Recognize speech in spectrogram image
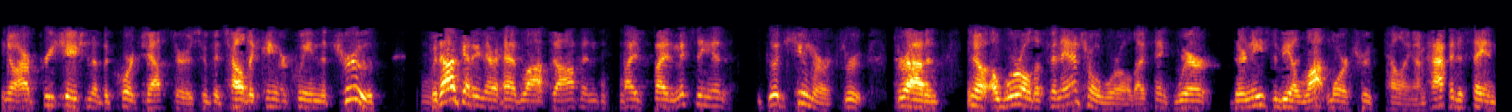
you know our appreciation of the court jesters who could tell the king or queen the truth. Without getting their head lopped off, and by by mixing in good humor through throughout and you know, a world, a financial world, I think, where there needs to be a lot more truth telling. I'm happy to say in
